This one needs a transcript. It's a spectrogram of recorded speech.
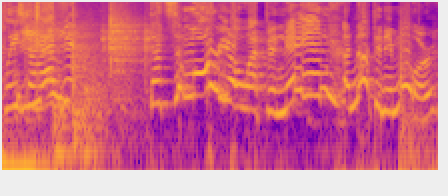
Please can I have it? That's a Mario weapon, man. Uh, not anymore.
